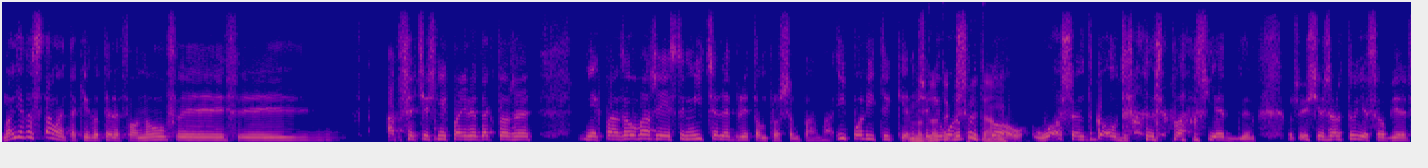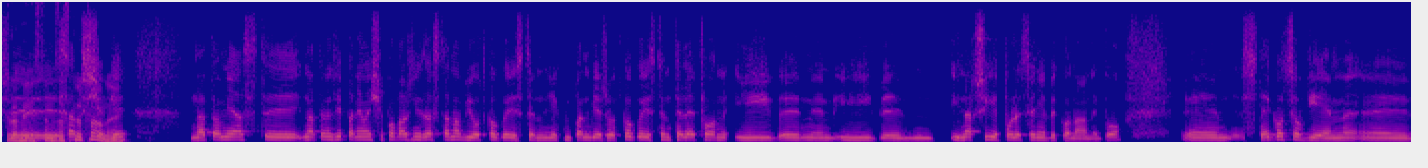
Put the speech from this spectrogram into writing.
No nie dostałem takiego telefonu. A przecież niech panie redaktorze, niech pan zauważy, jestem i celebrytą, proszę pana, i politykiem, no czyli wash and go. Wash and go, dwa w jednym. Oczywiście żartuję sobie Trochę jestem zaskoczony. Siebie. Natomiast, y, natomiast wie pan, ja się poważnie zastanowił, od kogo jest ten, jak mi pan wierzy, od kogo jest ten telefon i, i, i na czyje polecenie wykonany, bo z tego co wiem, y,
